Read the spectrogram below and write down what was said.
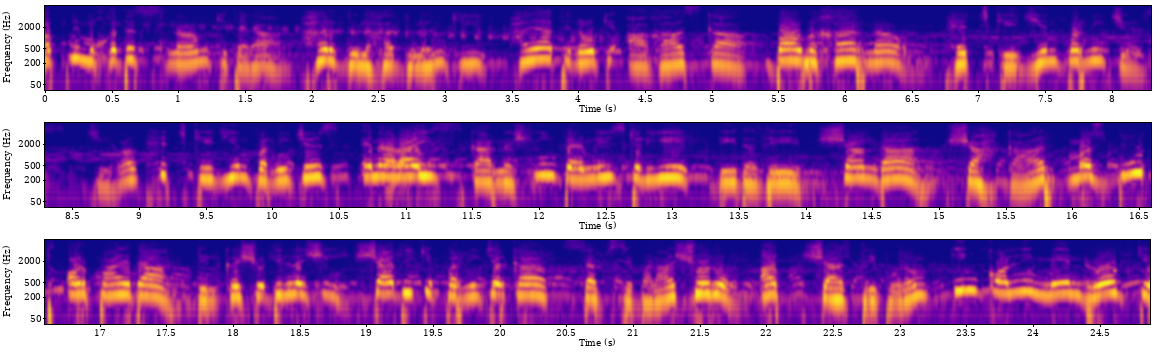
अपने मुकदस नाम की तरह हर दुल्हा दुल्हन की हयात नौ के आगाज़ का बावखार नाम एच के जी एन फर्नीचर्स जी हाँ H K G N furniture N R I कारनशीन फैमिली के लिए दीदा देव, शानदार, शाहकार, मज़बूत और पायदार दिलकश और दिलनशी शादी के फर्नीचर का सबसे बड़ा शोरूम अब Shastripuram king colony main road के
